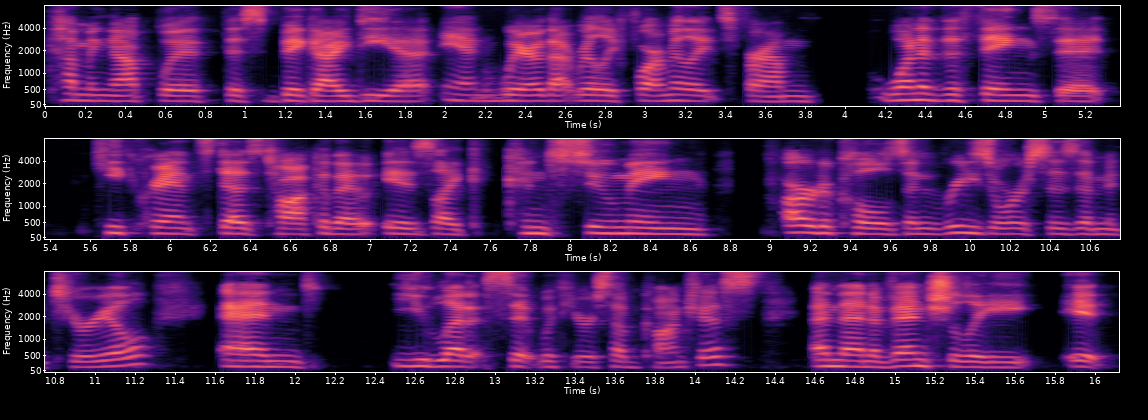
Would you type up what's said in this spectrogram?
coming up with this big idea and where that really formulates from, one of the things that Keith Krance does talk about is like consuming articles and resources and material and you let it sit with your subconscious and then eventually it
